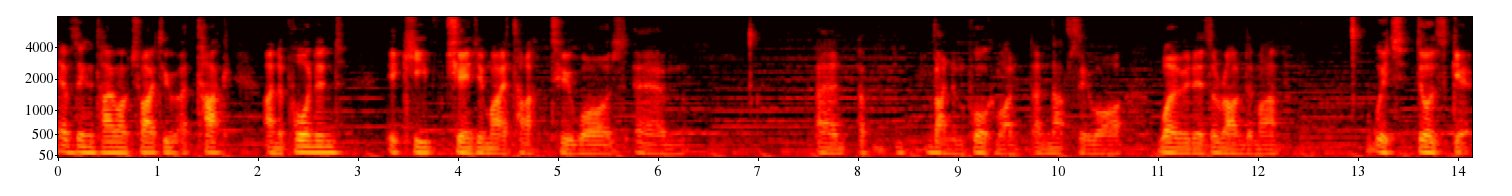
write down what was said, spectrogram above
every single time I've tried to attack an opponent it keeps changing my attack towards um, an, a random Pokemon and that's to uh, whatever it is around the map which does get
